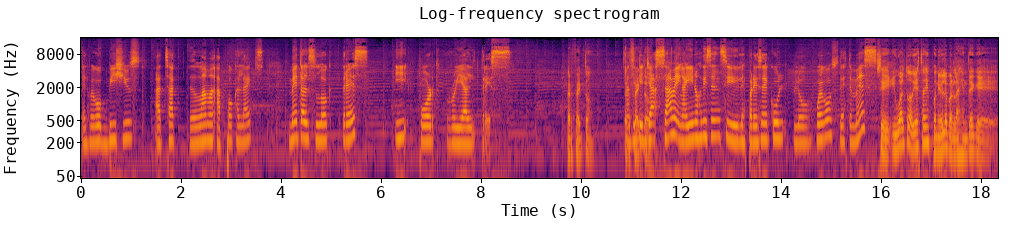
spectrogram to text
el juego Vicious Attack Llama Apocalypse, Metal Slug 3 y Port Royal 3. Perfecto. Así que ya saben, ahí nos dicen si les parece cool los juegos de este mes. Sí, igual todavía está disponible para la gente que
